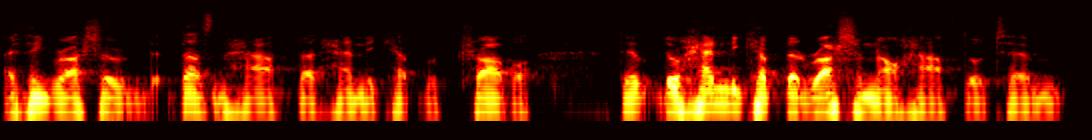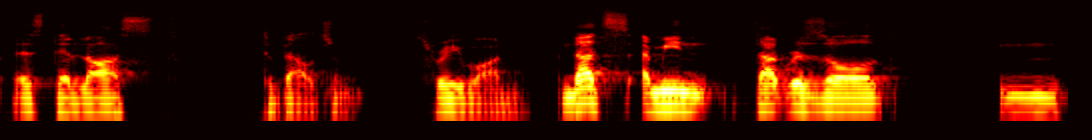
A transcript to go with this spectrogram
I think Russia doesn't have that handicap with travel. The, the handicap that Russia now have, though, Tim, is they lost to Belgium 3-1. And that's, I mean, that result, mm,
